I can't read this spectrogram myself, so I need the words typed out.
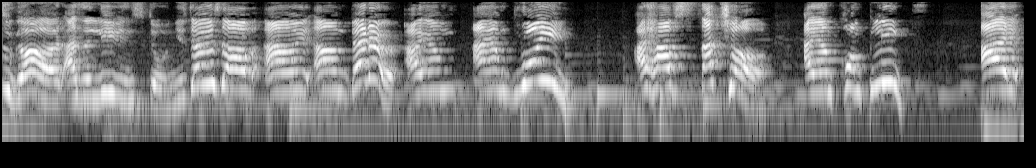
to God as a living stone. You tell yourself, I am better. I am I am growing. I have stature. I am complete. I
